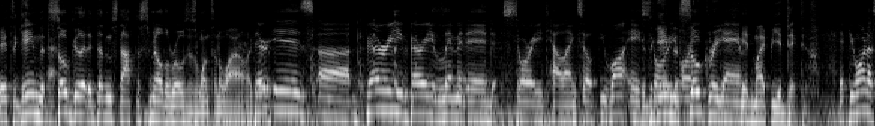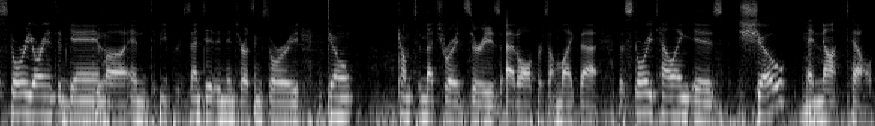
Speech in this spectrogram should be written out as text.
It's a game that's so good it doesn't stop to smell the roses once in a while. Like, There is uh, very, very limited storytelling. So if you want a it's a game that's so great game, it might be addictive. If you want a story-oriented game Yeah. uh, and to be presented an interesting story, don't come to Metroid series at all for something like that. The storytelling is show Mm-hmm. and not tell.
